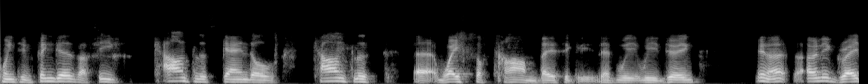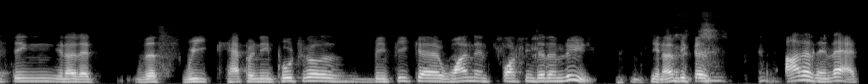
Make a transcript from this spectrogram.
pointing fingers. I see countless scandals, countless uh, wastes of time, basically that we we're doing. You know, the only great thing you know that this week happened in Portugal is Benfica won and Sporting didn't lose you know, because other than that,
